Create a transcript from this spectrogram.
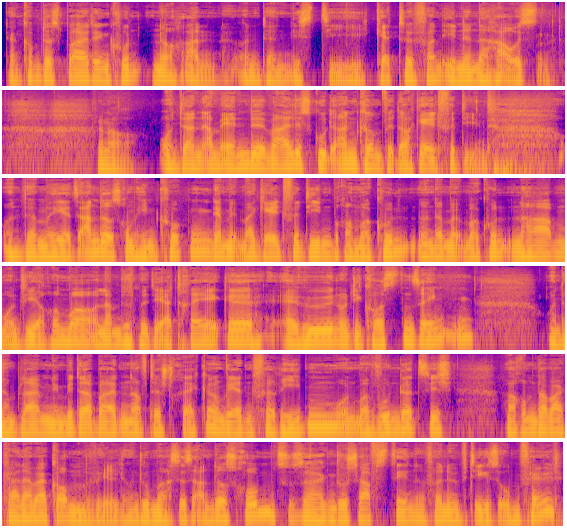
dann kommt das bei den Kunden auch an. Und dann ist die Kette von innen nach außen. Genau. Und dann am Ende, weil es gut ankommt, wird auch Geld verdient. Und wenn wir jetzt andersrum hingucken, damit wir Geld verdienen, brauchen wir Kunden und damit wir Kunden haben und wie auch immer. Und dann müssen wir die Erträge erhöhen und die Kosten senken. Und dann bleiben die Mitarbeiter auf der Strecke und werden verrieben und man wundert sich, warum dabei keiner mehr kommen will. Und du machst es andersrum, zu sagen, du schaffst denen ein vernünftiges Umfeld.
